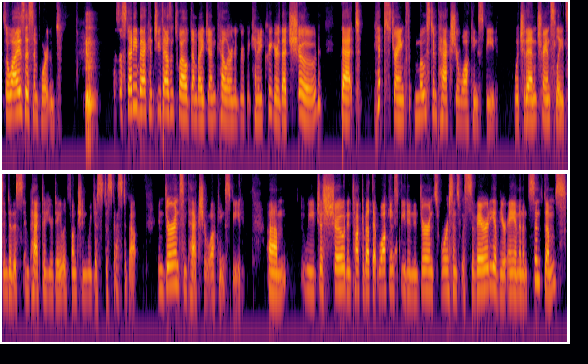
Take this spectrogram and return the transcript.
So why is this important? was a study back in 2012 done by Jen Keller and a group at Kennedy Krieger that showed that hip strength most impacts your walking speed, which then translates into this impact of your daily function we just discussed about. Endurance impacts your walking speed. Um, we just showed and talked about that walking speed and endurance worsens with severity of your AMN symptoms.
